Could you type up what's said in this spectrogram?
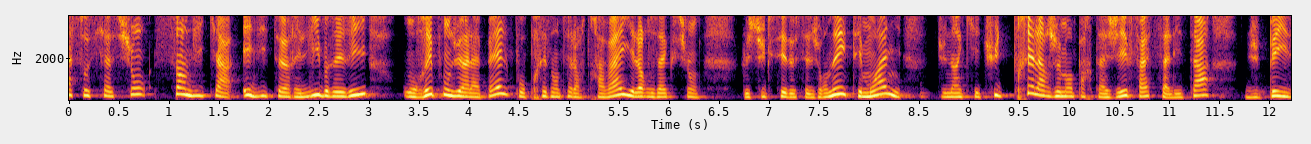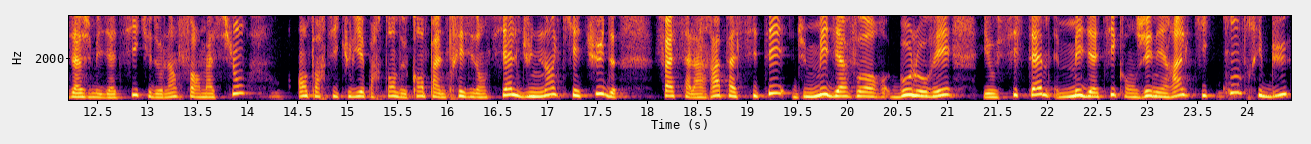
associations, syndicats, éditeurs et librairies ont répondu à l'appel pour présenter leur travail et leurs actions. Le succès de cette journée témoigne d'une inquiétude très largement partagée face à l'état du paysage médiatique et de l'information en particulier partant de campagne présidentielle, d'une inquiétude face à la rapacité du médiavore Bolloré et au système médiatique en général qui contribue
